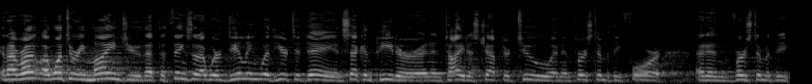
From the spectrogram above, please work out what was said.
And I, I want to remind you that the things that we're dealing with here today in 2 Peter and in Titus chapter 2 and in 1 Timothy 4 and in 1 Timothy,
